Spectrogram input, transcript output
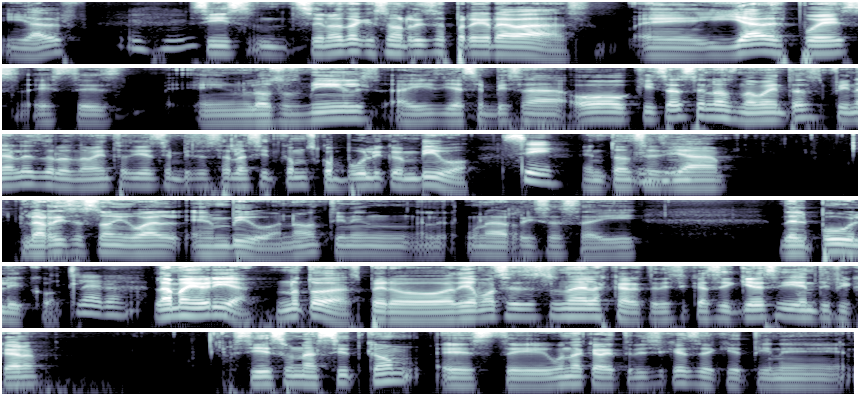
y Alf. Sí, se nota que son risas pregrabadas. Eh, y ya después, este, en los 2000, ahí ya se empieza, o quizás en los 90, finales de los 90 ya se empieza a hacer las sitcoms con público en vivo. Sí. Entonces ya las risas son igual en vivo, ¿no? Tienen unas risas ahí del público. Claro. La mayoría, no todas, pero digamos esa es una de las características. Si quieres identificar si es una sitcom, este, una característica es de que tiene,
